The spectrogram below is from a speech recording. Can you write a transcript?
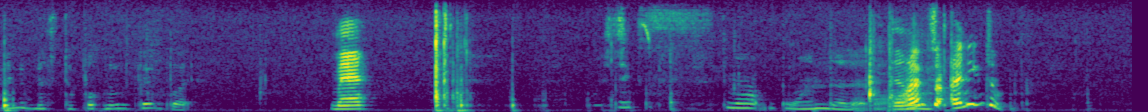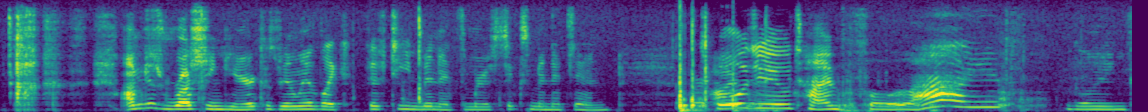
Kind of messed up a little bit, but meh. It's not blended at all. I'm so, I need to. I'm just rushing here because we only have like 15 minutes and we're six minutes in. I told you, time flies. I'm going,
